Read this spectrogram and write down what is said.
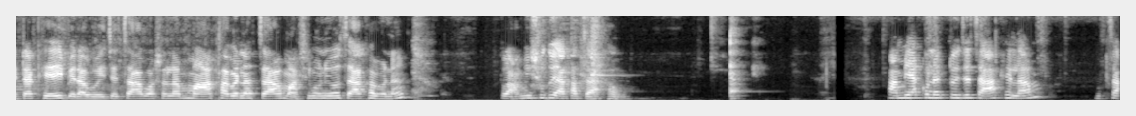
এটা খেয়েই বেরাবো, এই যে চা বসালাম, মা খাবে না চা, মাসিমণিও চা খাবে না। তো আমি শুধু একা চা খাব। আমি এখন একটু এই যে চা খেলাম, চা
